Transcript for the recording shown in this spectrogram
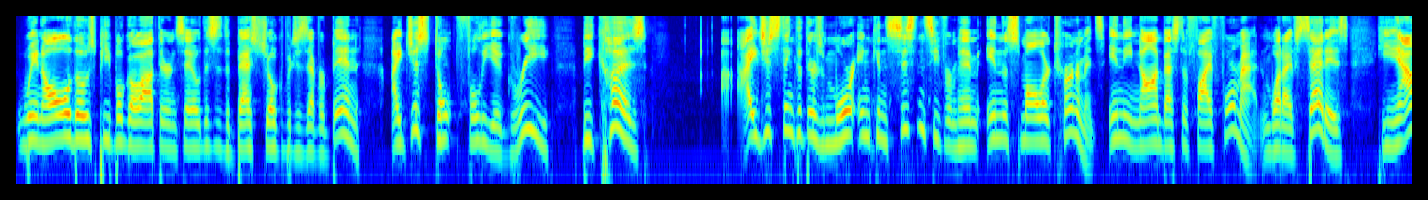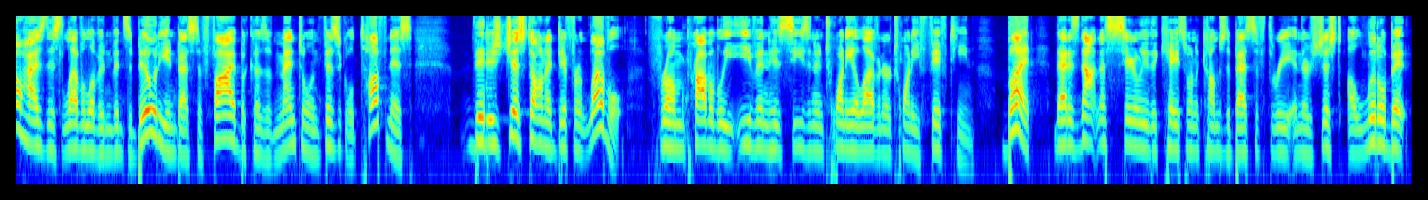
when all those people go out there and say, oh, this is the best Djokovic has ever been, I just don't fully agree because I just think that there's more inconsistency from him in the smaller tournaments, in the non best of five format. And what I've said is he now has this level of invincibility in best of five because of mental and physical toughness that is just on a different level from probably even his season in 2011 or 2015. But that is not necessarily the case when it comes to best of three, and there's just a little bit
